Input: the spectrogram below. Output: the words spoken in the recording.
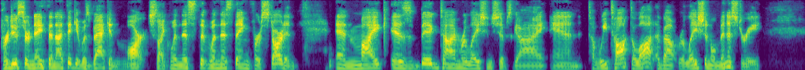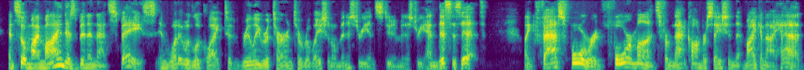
producer Nathan, I think it was back in March, like when this when this thing first started. And Mike is big time relationships guy, and t- we talked a lot about relational ministry and so my mind has been in that space in what it would look like to really return to relational ministry and student ministry. And this is it. Like, fast forward four months from that conversation that Mike and I had.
